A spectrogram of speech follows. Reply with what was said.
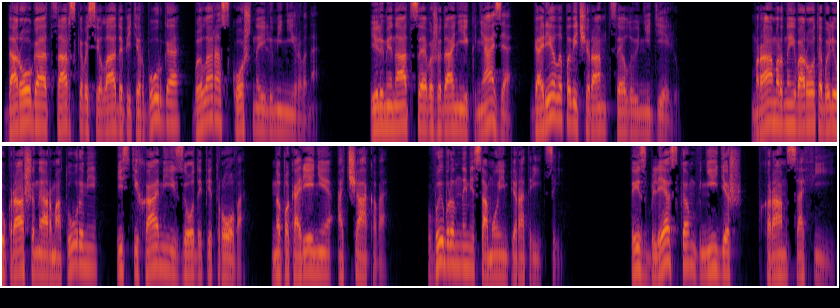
Дорога от царского села до Петербурга была роскошно иллюминирована. Иллюминация в ожидании князя горела по вечерам целую неделю. Мраморные ворота были украшены арматурами и стихами из оды Петрова на покорение Очакова, выбранными самой императрицей. Ты с блеском внидешь в храм Софии.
